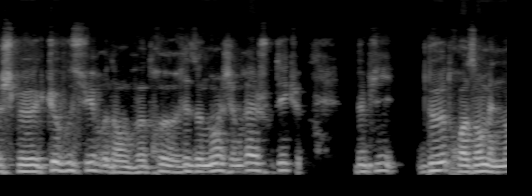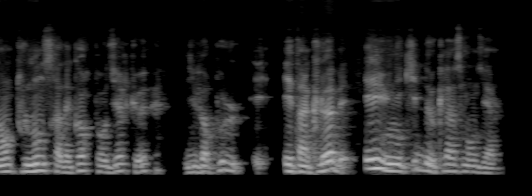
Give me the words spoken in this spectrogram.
je peux que vous suivre dans votre raisonnement et j'aimerais ajouter que depuis deux, trois ans maintenant, tout le monde sera d'accord pour dire que Liverpool est un club et une équipe de classe mondiale.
